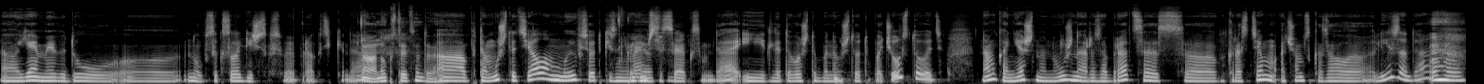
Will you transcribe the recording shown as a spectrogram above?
А, я имею в виду э, ну, в сексологической своей практике. Да? А, ну, кстати, да. А, потому что телом мы все таки занимаемся конечно. сексом, да, и для того, чтобы нам что-то почувствовать, нам, конечно, нужно разобраться с как раз тем, о чем сказала Лиза, да, угу.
